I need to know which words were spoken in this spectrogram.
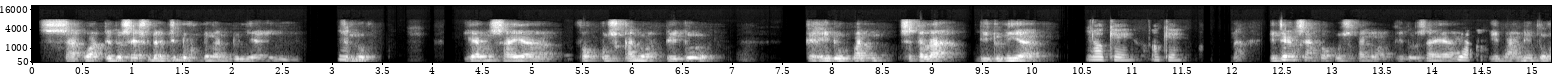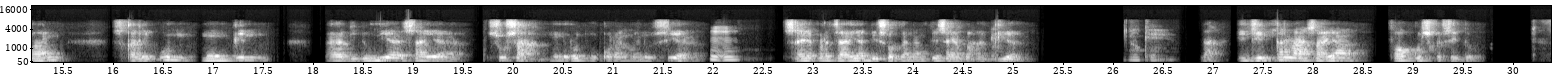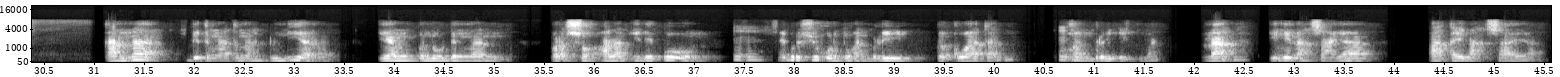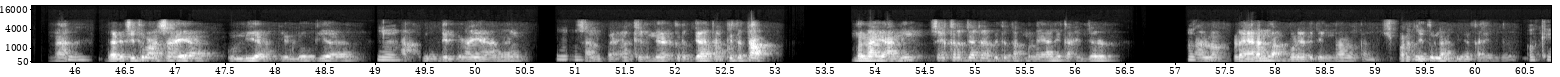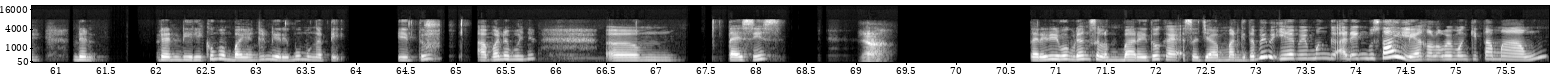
sa- waktu itu saya sudah jenuh dengan dunia ini. Jenuh. Yang saya fokuskan waktu itu kehidupan setelah di dunia. Oke, oke. Itu yang saya fokuskan waktu itu saya Ya. imani Tuhan sekalipun mungkin eh, di dunia saya susah menurut ukuran manusia, Mm-mm. saya percaya di surga nanti saya bahagia. Oke. Nah, izinkanlah saya fokus ke situ. Karena di tengah-tengah dunia yang penuh dengan persoalan ini pun, Mm-mm. saya bersyukur Tuhan beri kekuatan, Mm-mm. Tuhan beri hikmat. Nah, inilah saya, pakailah saya. Nah, Mm. dari situlah saya kuliah teologi, Ya. aktif di pelayanan, Mm-mm. sampai akhirnya kerja, tapi tetap melayani. Saya kerja tapi tetap melayani Kak Angel. Oke. Kalau pelayanan nggak boleh ditinggalkan. Seperti Hmm. itulah dia Kak Angel. Oke. Dan dan diriku membayangkan dirimu mengetik itu apa namanya? Em, tesis. Ya, Tadi dirimu bilang selembar itu kayak sejaman gitu. Tapi ya memang nggak ada yang mustahil ya kalau memang kita mau.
